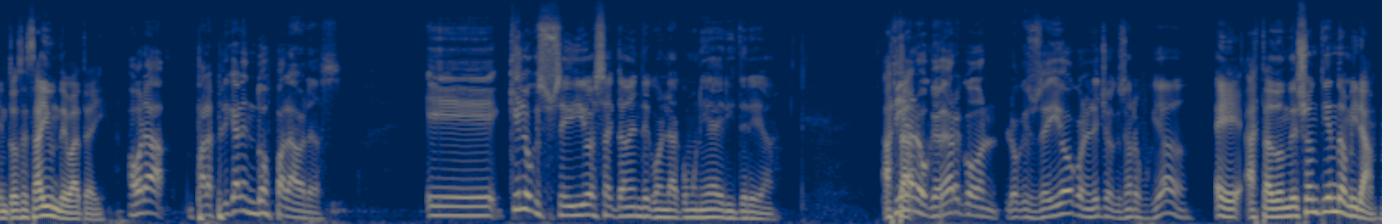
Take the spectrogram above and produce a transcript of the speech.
Entonces hay un debate ahí. Ahora, para explicar en dos palabras, eh, ¿qué es lo que sucedió exactamente con la comunidad eritrea? ¿Tiene algo que ver con lo que sucedió con el hecho de que son refugiados? Eh, hasta donde yo entiendo, mira,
